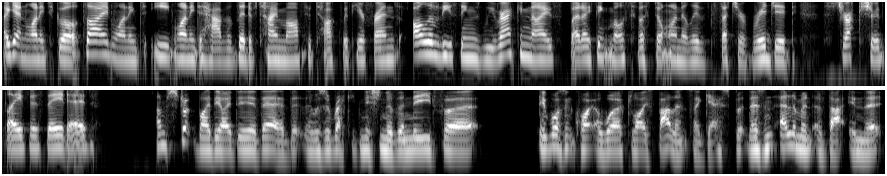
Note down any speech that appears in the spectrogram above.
again, wanting to go outside, wanting to eat, wanting to have a bit of time off to talk with your friends, all of these things we recognize, but I think most of us don't want to live such a rigid, structured life as they did. I'm struck by the idea there that there was a recognition of the need for it wasn't quite a work life balance, I guess, but there's an element of that in that,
